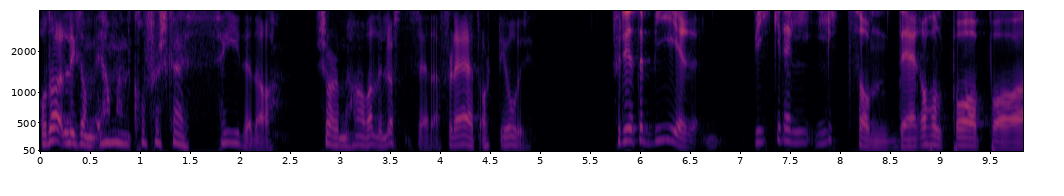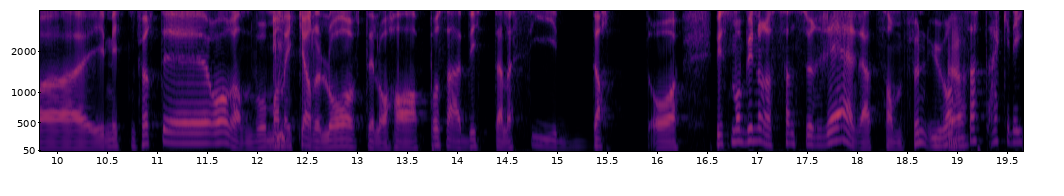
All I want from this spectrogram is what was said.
Og da liksom Ja, men hvorfor skal jeg si det, da? Sjøl om jeg har veldig lyst til å si det, for det er et artig ord. Fordi at det blir Blir ikke det litt som dere holdt på på eh, i 1940-årene, hvor man ikke hadde lov til å ha på seg ditt eller si datt? Og hvis man begynner å sensurere et samfunn uansett, er ikke det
